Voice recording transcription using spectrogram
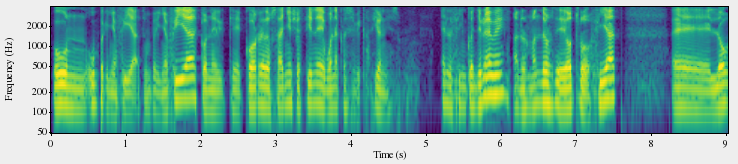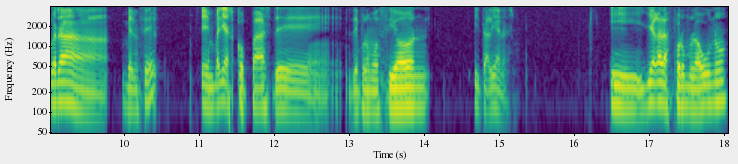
un, un, pequeño Fiat, un pequeño Fiat con el que corre dos años y obtiene buenas clasificaciones. En el 59, a los mandos de otro Fiat, eh, logra vencer en varias copas de, de promoción italianas. Y llega a la Fórmula 1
